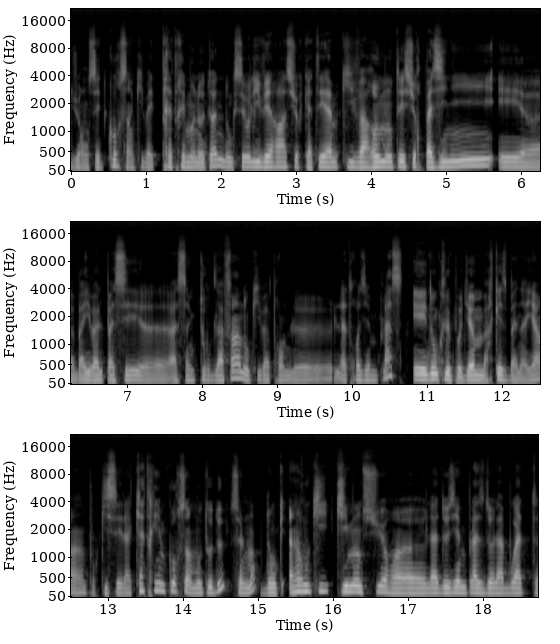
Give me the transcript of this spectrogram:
durant cette course Qui va être très très monotone. Donc c'est Oliveira sur KTM qui va remonter sur Pasini et euh, bah, il va le passer euh, à 5 tours de la fin, donc il va prendre la troisième place. Et donc le podium, Marquez Banaya, hein, pour qui c'est la quatrième course en moto 2 seulement. Donc un rookie qui monte sur euh, la deuxième place de la boîte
